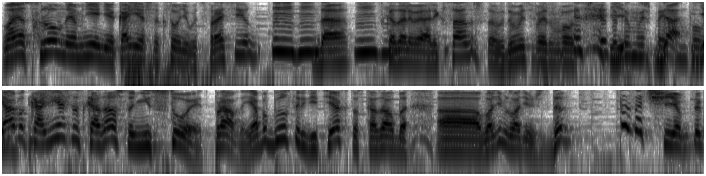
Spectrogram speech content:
мое скромное мнение, конечно, кто-нибудь спросил, да, сказали вы, Александр, что вы думаете по этому поводу? Что ты думаешь по этому поводу? я бы, конечно, сказал, что не стоит, правда. Я бы был среди тех, кто сказал бы, «А, Владимир Владимирович, да да зачем? Да,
